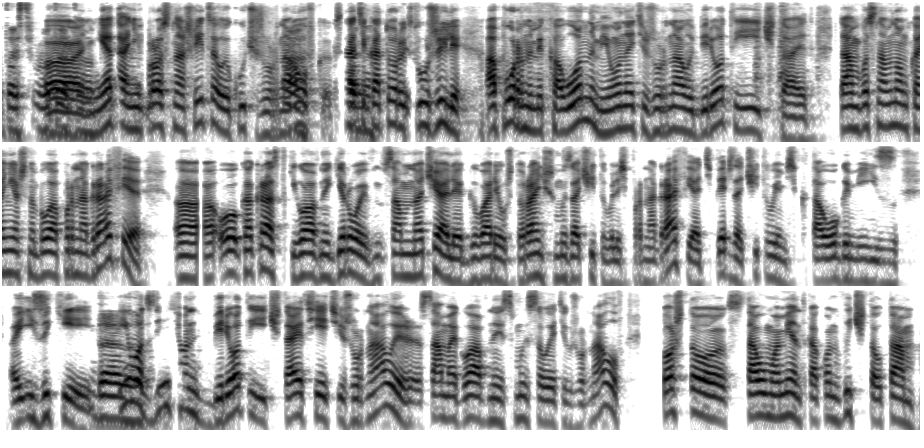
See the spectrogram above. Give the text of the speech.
Ну, то есть вот А, это. Нет, они просто нашли целую кучу журналов, к- кстати, понятно. которые служили опорными колоннами, и он эти журналы берет и читает. Там в основном, конечно, была порнография. а, Как раз-таки главный герой в самом начале говорил, что раньше мы зачитывались порнографией, а теперь зачитываемся каталогами из, э, из Икеи. Да, И да. вот здесь он берет и читает все эти журналы. Самый главный смысл этих журналов то, что с того момента, как он вычитал там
